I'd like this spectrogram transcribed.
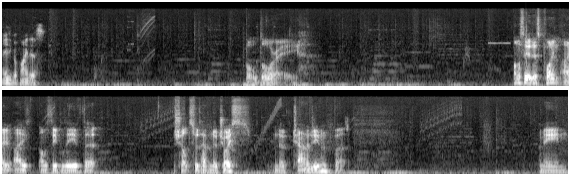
I need to go find this. Boldore. Honestly, at this point, I, I honestly believe that Schultz would have no choice, no challenge even, but. I mean.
